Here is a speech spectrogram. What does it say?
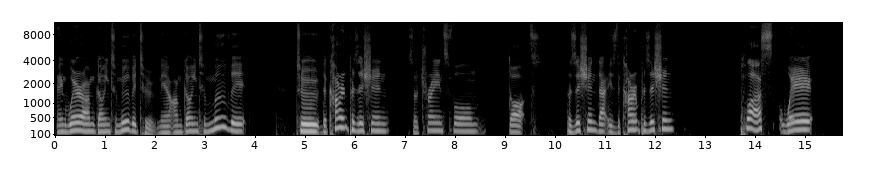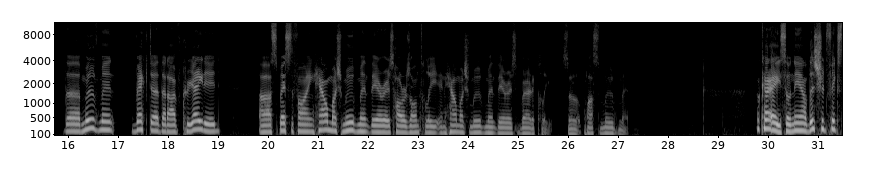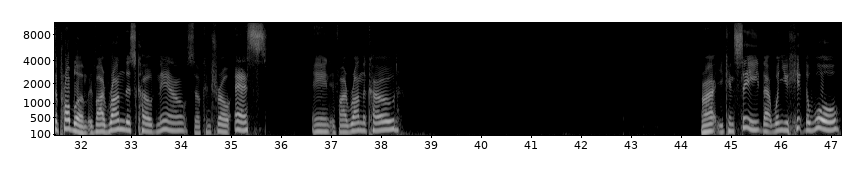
and where I'm going to move it to. Now I'm going to move it to the current position. So transform dot position that is the current position plus where the movement vector that I've created uh, specifying how much movement there is horizontally and how much movement there is vertically. So plus movement. Okay, so now this should fix the problem. If I run this code now, so control S, and if I run the code, right, you can see that when you hit the wall,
